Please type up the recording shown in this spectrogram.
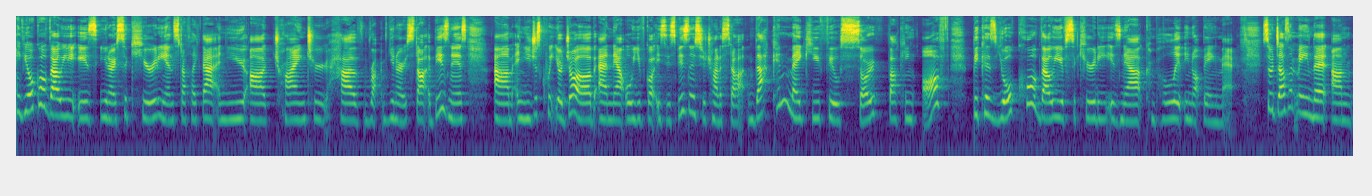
if your core value is you know security and stuff like that and you are trying to have you know start a business um, and you just quit your job and now all you've got is this business you're trying to start, that can make you feel so fucking off because your core value of security is now completely not being met. So it doesn't mean that um,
